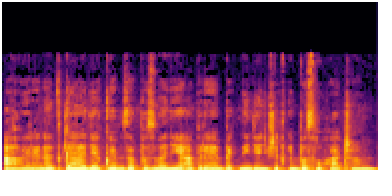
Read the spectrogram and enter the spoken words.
Ahoj Renátka, ďakujem za pozvanie a prajem pekný deň všetkým poslucháčom.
